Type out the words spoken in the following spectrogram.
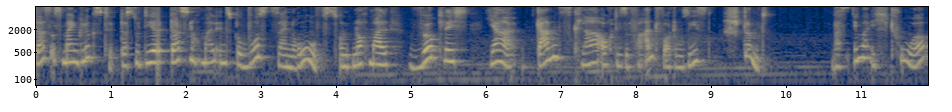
das ist mein Glückstipp, dass du dir das nochmal ins Bewusstsein rufst und nochmal wirklich, ja, ganz klar auch diese Verantwortung siehst, stimmt. Was immer ich tue,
